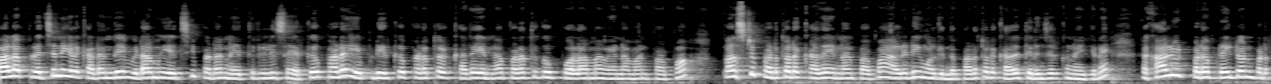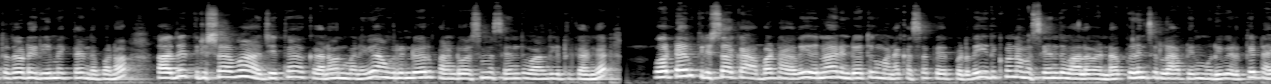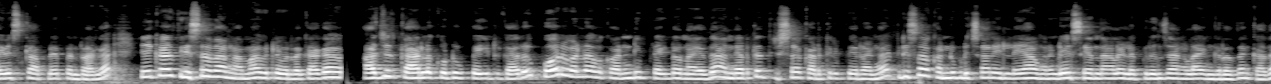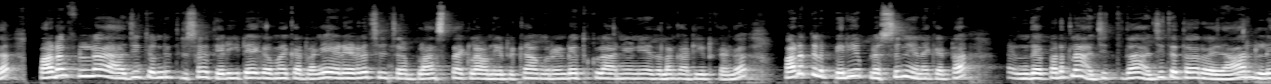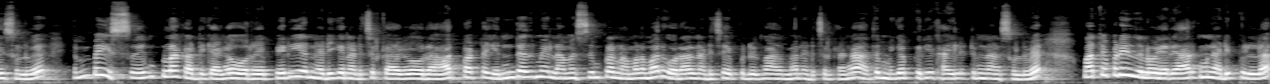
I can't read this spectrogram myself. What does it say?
பல பிரச்சனைகளை கடந்து விடாமுயற்சி படம் நேற்று ரிலீஸ் ஆயிருக்கு. படம் எப்படி இருக்குது படத்தோட கதை என்ன? படத்துக்கு போகலாமா வேணாமான்னு பார்ப்போம். ஃபஸ்ட்டு படத்தோட கதை என்னன்னு பார்ப்போம். ஆல்ரெடி உங்களுக்கு இந்த படத்தோட கதை தெரிஞ்சிருக்குன்னு நினைக்கிறேன். ஹாலிவுட் படம் பிரேக் டவுன் படத்தோட ரீமேக் தான் இந்த படம். அது த்ரிஷாவும் அஜித்தும் கணவன் மனைவி அவங்க ரெண்டு பேரும் பன்னெண்டு வருஷமாக சேர்ந்து வாழ்ந்துக்கிட்டு இருக்காங்க. ஒரு டைம் த்ரிஷாக்கு அபார்ட் ஆகுது. இதனால் ரெண்டு பேத்துக்கும் மனக்கசப்பு ஏற்படுது. இதுக்குமே நம்ம சேர்ந்து வாழ வேண்டாம். பிரிஞ்சிடலாம் அப்படின்னு முடிவு எடுத்து டைவர்ஸ்க்கு அப்ளை பண்ணுறாங்க இதுக்காக த்ரிஷா தான் அவங்க அம்மா வீட்டில் விடுறதுக்காக அஜித் காரில் கூட்டு போய்கிட்டு இருக்காரு போகிற வழியில் அவருக்கு வண்டி பிரேக் டவுன் ஆயிடுது. அந்த இடத்துல த்ரிஷா கடத்திட்டு போயிடுறாங்க. த்ரிஷாவை கண்டுபிடிச்சாரா இல்லையா? அவங்க ரெண்டு பேரும் சேர்ந்தாங்களா இல்லை பிரிஞ்சாங்களாங்கிறது தான் கதை. படம் ஃபுல்லாக அஜித் வந்து த்ரிஷாவை தேடிக்கிட்டே இருக்கிற மாதிரி காட்டுறாங்க. இடையில இடையில சின்ன சின்ன பிளாஸ்பேக்லாம் வந்துகிட்டு இருக்கு. அவங்க ரெண்டு பேத்துக்குள்ளே அந்யோன்யம் இதெல்லாம் காட்டிக்கிட்டு இருக்காங்க. படத்தில் பெரிய ப்ளஸ்ன்னு என்ன கேட்டால் இந்த படத்தில் அஜித் தான் அஜித்தை தவிர வேறு இல்லைன்னு சொல்லுவேன். ரொம்ப சிம்பிளாக காட்டிக்காங்க. ஒரு பெரிய நடிகர் நடிச்சிருக்காங்க ஒரு ஆர்ப்பாட்டம் எந்த இதுவுமே இல்லாமல் சிம்பிளாக நம்மளை மாதிரி ஒரு ஆள் நடித்தா எப்படி இருக்கும் அது மாதிரி நடிச்சிருக்காங்க. அது மிகப்பெரிய ஹைலைட்டுன்னு நான் சொல்லுவேன். மற்றபடி இதில் வேறு யாருக்குமே நடிப்பு இல்லை.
